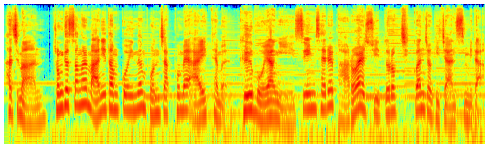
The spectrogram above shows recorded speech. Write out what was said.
하지만 종교성을 많이 담고 있는 본 작품의 아이템은 그 모양이 쓰임새를 바로 알 수 있도록 직관적이지 않습니다.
